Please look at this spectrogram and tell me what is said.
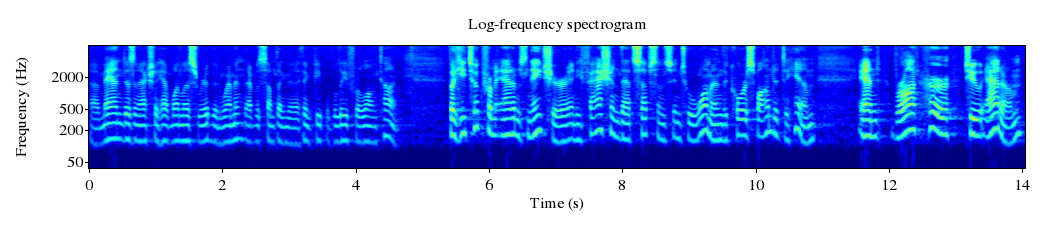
Uh, man doesn't actually have one less rib than women. That was something that I think people believed for a long time. But he took from Adam's nature and he fashioned that substance into a woman that corresponded to him and brought her to Adam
